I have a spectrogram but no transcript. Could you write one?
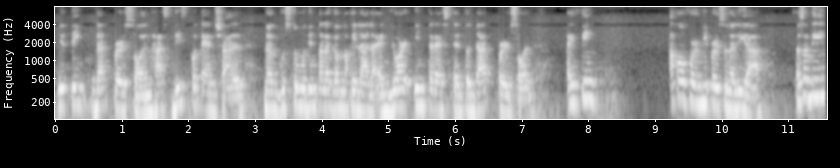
you think that person has this potential na gusto mo din talaga makilala and you're interested to that person, I think, ako for me personally ah, sasabihin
